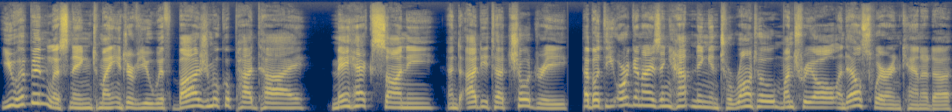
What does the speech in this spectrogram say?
You have been listening to my interview with Baj Mukhopadhyay, Mehek Sawhney, and Adita Chaudhry about the organizing happening in Toronto, Montreal, and elsewhere in Canada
